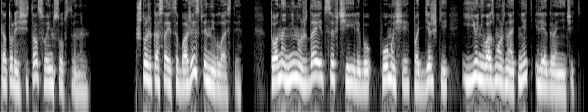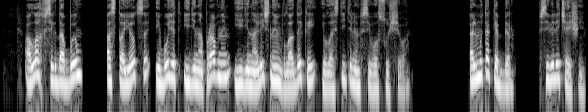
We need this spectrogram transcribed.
которое считал своим собственным. Что же касается божественной власти, то она не нуждается в чьей-либо помощи, поддержке, ее невозможно отнять или ограничить. Аллах всегда был, остается и будет единоправным, единоличным владыкой и властителем всего сущего. Аль-Мутакаббер – всевеличайший.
